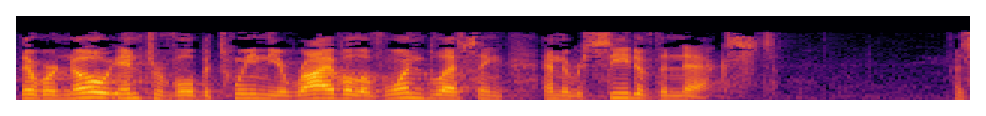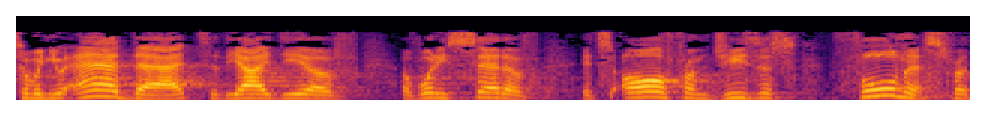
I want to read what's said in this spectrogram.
there were no interval between the arrival of one blessing and the receipt of the next. And so when you add that to the idea of, of what he said of it's all from Jesus' fullness. For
